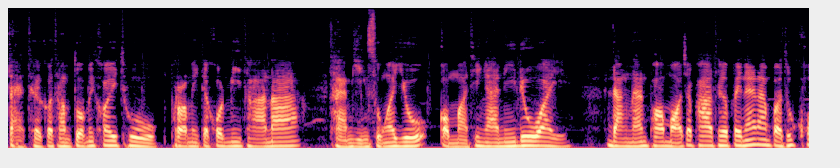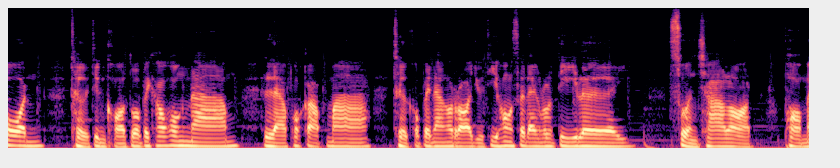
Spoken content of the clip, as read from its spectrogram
แต่เธอก็ทำตัวไม่ค่อยถูก เพราะมีแต่คนมีฐานะ แถมหญิงสูงอายุก็มาที่งานนี้ด้วย ดังนั้นพอหมอจะพาเธอไปแนะนำกับทุกคน เธอจึงขอตัวไปเข้าห้องน้ำแล้วพอกลับมา เธอก็ไปนั่งรออยู่ที่ห้องแสดงดนตรีเลย ส่วนชาลอตพอแม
